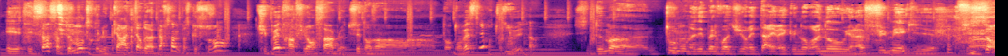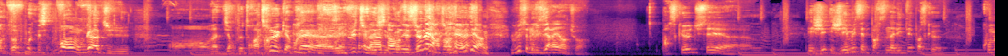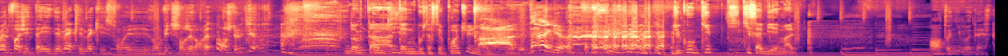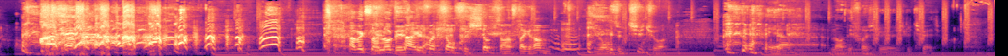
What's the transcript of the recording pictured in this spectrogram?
et, et ça, ça te montre le caractère de la personne, parce que souvent, tu peux être influençable, tu sais, dans, un, dans ton vestiaire, tu vois ce que je veux dire Si demain, tout le monde a des belles voitures et t'arrives avec une Renault où il y a la fumée qui, qui sort de toi, bon, mon gars, tu... On va te dire deux, trois trucs, après, euh, et puis tu vas va aller chez le concessionnaire, tu vois ce que je veux dire Lui, ça ne lui faisait rien, tu vois. Parce que, tu sais... euh, Et j'ai aimé cette personnalité parce que combien de fois j'ai taillé des mecs, les mecs ils, sont, ils ont envie de changer leurs vêtements, je te le dis. hein. Donc t'as une bouche assez pointue. Du coup, Ah, de dingue du coup qui, qui, qui s'habillait mal? Anthony Modeste. Hein. Avec sa longue Des, fois, tu sais, on se chope sur Instagram, mais on se tue, tu vois. Et euh, non, des fois, je, le- je le tuais, tu vois.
